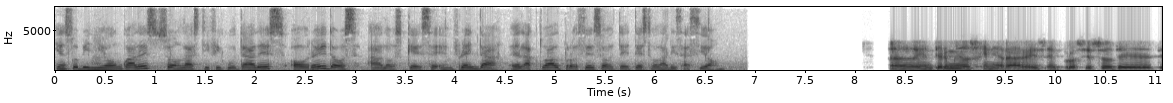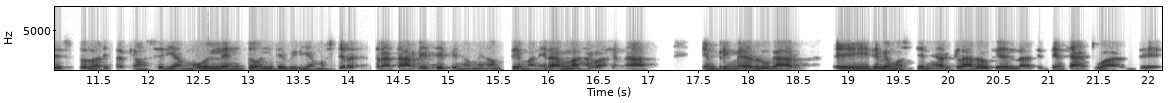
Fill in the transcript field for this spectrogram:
En su opinión, ¿cuáles son las dificultades o retos a los que se enfrenta el actual proceso de desdolarización? Eh, en términos generales, el proceso de desdolarización sería muy lento y deberíamos tratar este fenómeno de manera más racional. En primer lugar, eh, debemos tener claro que la tendencia actual de,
